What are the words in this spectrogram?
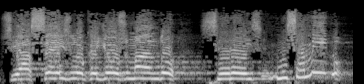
Si hacéis lo que yo os mando, seréis mis amigos.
